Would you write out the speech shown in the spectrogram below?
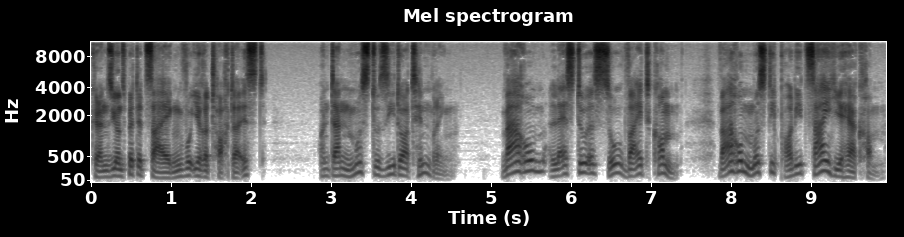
können Sie uns bitte zeigen, wo Ihre Tochter ist? Und dann musst du sie dorthin bringen. Warum lässt du es so weit kommen? Warum muss die Polizei hierher kommen?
